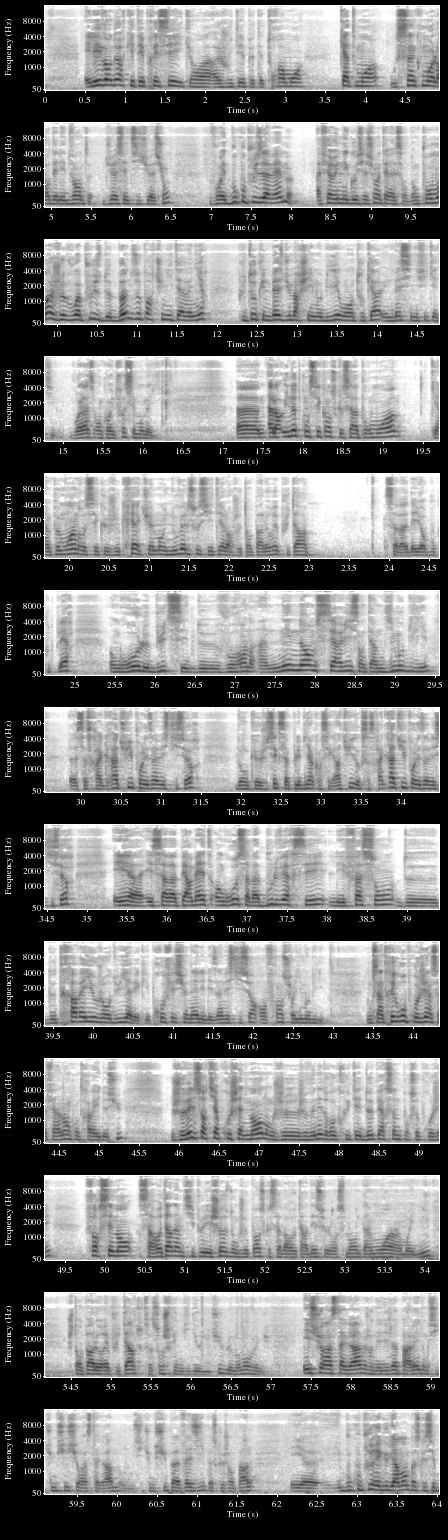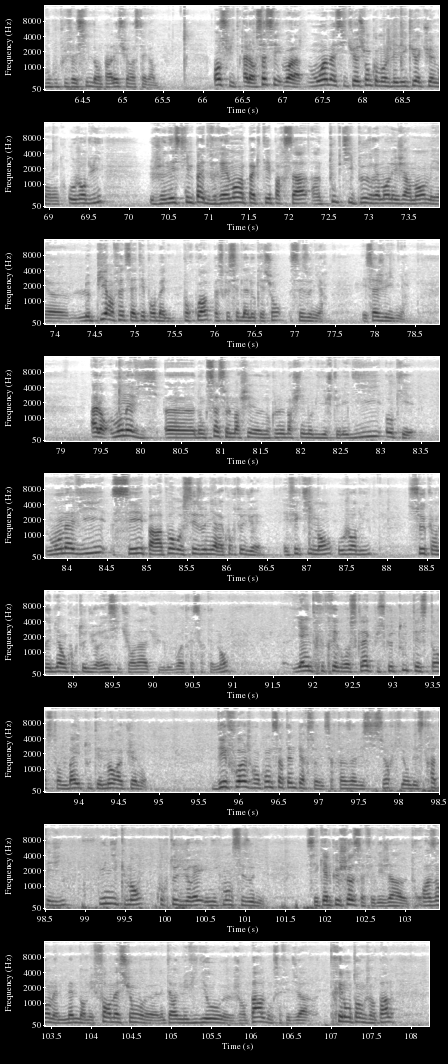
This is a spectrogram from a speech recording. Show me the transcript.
Et les vendeurs qui étaient pressés et qui ont ajouté peut-être 3 mois, 4 mois ou 5 mois leur délai de vente dû à cette situation, vont être beaucoup plus à même à faire une négociation intéressante. Donc pour moi, je vois plus de bonnes opportunités à venir plutôt qu'une baisse du marché immobilier ou en tout cas une baisse significative. Voilà, encore une fois, c'est mon avis. Euh, alors une autre conséquence que ça a pour moi, qui est un peu moindre, c'est que je crée actuellement une nouvelle société. Alors je t'en parlerai plus tard. Ça va d'ailleurs beaucoup te plaire. En gros, le but c'est de vous rendre un énorme service en termes d'immobilier. Euh, ça sera gratuit pour les investisseurs. Donc euh, je sais que ça plaît bien quand c'est gratuit, donc ça sera gratuit pour les investisseurs. Et, euh, et, ça va permettre, en gros, ça va bouleverser les façons de, de travailler aujourd'hui avec les professionnels et les investisseurs en France sur l'immobilier. Donc c'est un très gros projet, hein, ça fait un an qu'on travaille dessus. Je vais le sortir prochainement, donc je, je, venais de recruter deux personnes pour ce projet. Forcément, ça retarde un petit peu les choses, donc je pense que ça va retarder ce lancement d'un mois à un mois et demi. Je t'en parlerai plus tard, de toute façon je ferai une vidéo YouTube le moment venu. Et sur Instagram, j'en ai déjà parlé, donc si tu me suis sur Instagram, ou si tu me suis pas, vas-y parce que j'en parle. Euh, et, beaucoup plus régulièrement parce que c'est beaucoup plus facile d'en parler sur Instagram. Ensuite, alors ça c'est, voilà, moi ma situation, comment je l'ai vécue actuellement. Donc aujourd'hui, je n'estime pas être vraiment impacté par ça, un tout petit peu, vraiment légèrement, mais euh, le pire en fait ça a été pour Bali. Pourquoi? Parce que c'est de la location saisonnière. Et ça je vais y venir. Alors, mon avis, euh, donc ça sur le marché, donc le marché immobilier, je te l'ai dit. Ok, mon avis, c'est par rapport aux saisonniers à la courte durée. Effectivement, aujourd'hui, ceux qui ont des biens en courte durée, si tu en as, tu le vois très certainement, il y a une très très grosse claque puisque tout est en stand-by, tout est mort actuellement. Des fois, je rencontre certaines personnes, certains investisseurs qui ont des stratégies uniquement courte durée, uniquement saisonnier. C'est quelque chose, ça fait déjà euh, trois ans, même, même dans mes formations, euh, à l'intérieur de mes vidéos, euh, j'en parle, donc ça fait déjà très longtemps que j'en parle,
